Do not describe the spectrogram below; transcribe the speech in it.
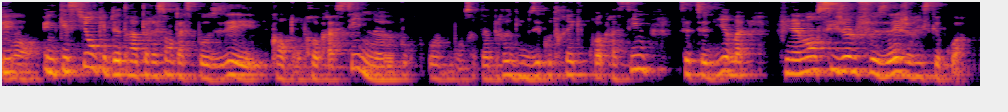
une, question qui est peut-être intéressante à se poser quand on procrastine, pour certaines personnes qui nous écouteraient qui procrastinent, c'est de se dire bah, finalement, si je le faisais, je risque quoi?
